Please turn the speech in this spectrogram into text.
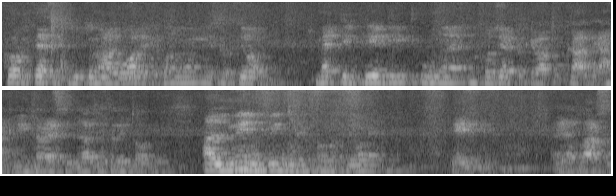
correttezza istituzionale vuole che quando un'amministrazione mette in piedi un, un, progetto che va a toccare anche gli interessi dell'altro territorio, almeno un minimo di informazione è, è la prassi.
